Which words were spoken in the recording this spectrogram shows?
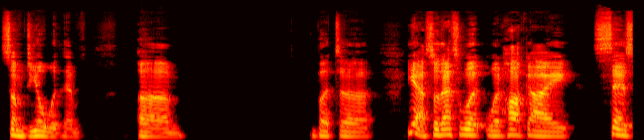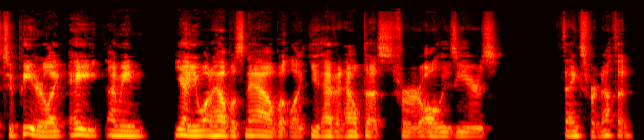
some deal with him. Um but uh yeah, so that's what what Hawkeye says to Peter like, "Hey, I mean, yeah, you want to help us now, but like you haven't helped us for all these years. Thanks for nothing."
